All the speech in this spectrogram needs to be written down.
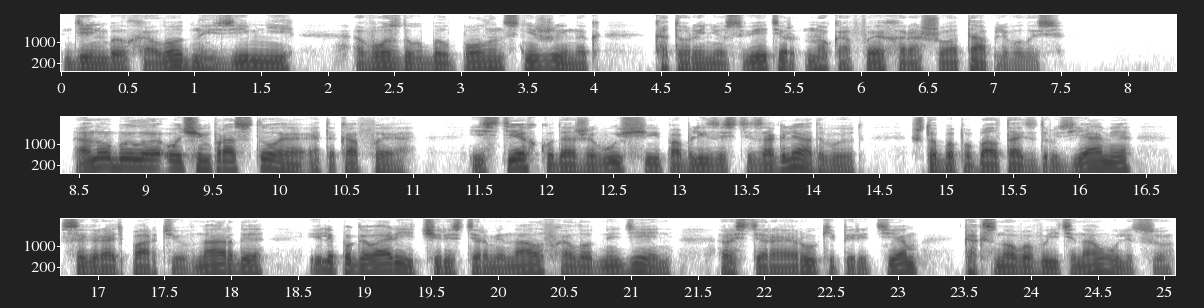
День был холодный, зимний, воздух был полон снежинок, который нес ветер, но кафе хорошо отапливалось. Оно было очень простое, это кафе, из тех, куда живущие поблизости заглядывают, чтобы поболтать с друзьями, сыграть партию в нарды или поговорить через терминал в холодный день, растирая руки перед тем, как снова выйти на улицу.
